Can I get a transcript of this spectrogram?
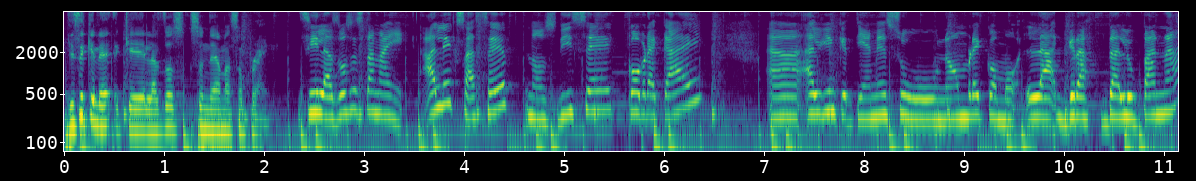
Dice que, le- que las dos son de Amazon Prime. Sí, las dos están ahí. Alex Acef nos dice Cobra Kai. Alguien que tiene su nombre como la Grafdalupana.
